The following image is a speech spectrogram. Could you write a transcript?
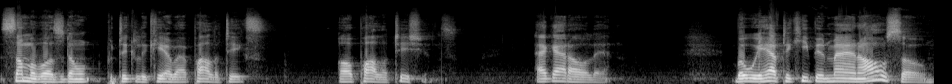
some of us don't particularly care about politics or politicians. I got all that. But we have to keep in mind also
